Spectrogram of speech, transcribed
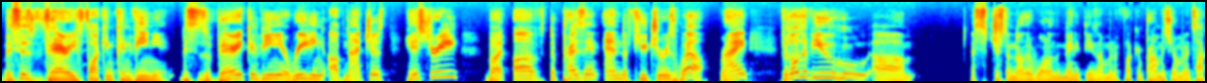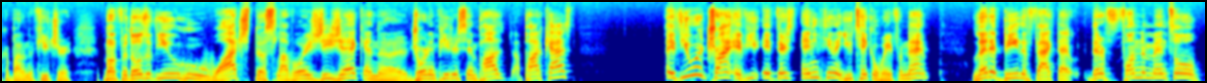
this is very fucking convenient. This is a very convenient reading of not just history, but of the present and the future as well, right? For those of you who, um, it's just another one of the many things I'm going to fucking promise you I'm going to talk about in the future. But for those of you who watch the Slavoj Žižek and the Jordan Peterson pod, podcast, if you were trying, if you, if there's anything that you take away from that, let it be the fact that their fundamental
